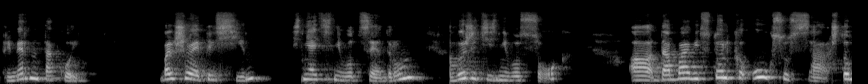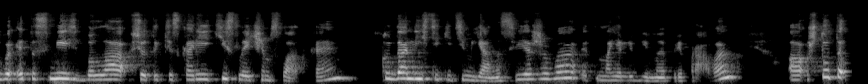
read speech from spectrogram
примерно такой. Большой апельсин, снять с него цедру, выжать из него сок, а, добавить столько уксуса, чтобы эта смесь была все-таки скорее кислая, чем сладкая, Туда листики тимьяна свежего, это моя любимая приправа. А, что-то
